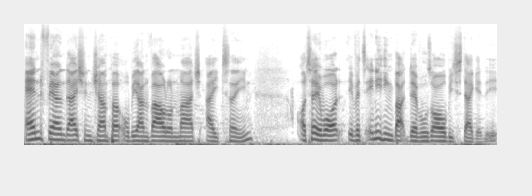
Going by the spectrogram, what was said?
and foundation jumper will be unveiled on March 18. I'll tell you what, if it's anything but Devils, I'll be staggered.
